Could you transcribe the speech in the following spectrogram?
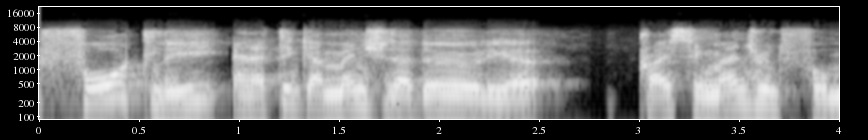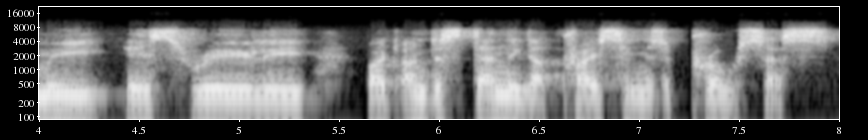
fourthly, and I think I mentioned that earlier, pricing management for me is really about understanding that pricing is a process.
